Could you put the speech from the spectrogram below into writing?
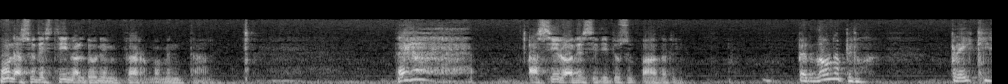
una su destino al de un enfermo mental. Pero así lo ha decidido su padre. Perdona, pero Creí que...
